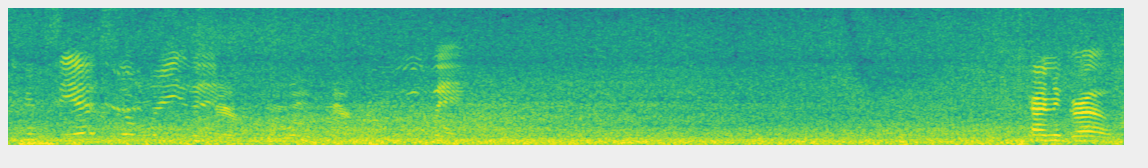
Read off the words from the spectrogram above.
You can see it still breathing, Here. Here. moving. It's kind of gross.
